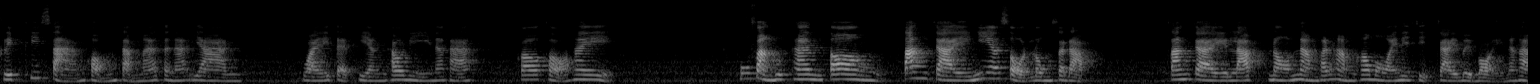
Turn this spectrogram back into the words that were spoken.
คลิปที่ 3 ของสัมมาสนญาณไว้แต่เพียงเท่านี้นะคะ ก็ขอให้ ผู้ฟังทุกท่านต้องตั้งใจเงี่ยโสดลงสดับ ตั้งใจรับน้อมนำพระธรรมเข้ามาไว้ในจิตใจบ่อยๆนะคะ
